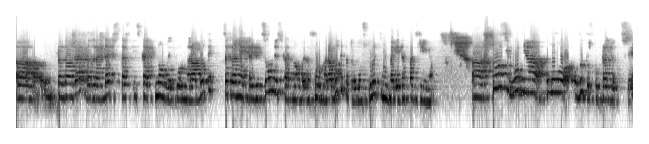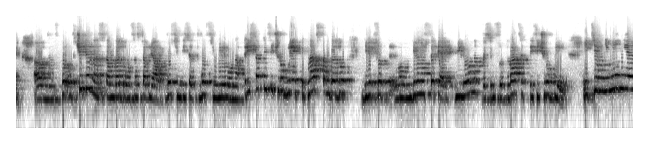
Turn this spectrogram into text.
продолжать возрождать, искать, новые формы работы, сохранять традиционные, искать новые формы работы по трудоустройству инвалидов по зрению. А, что сегодня по выпуску продукции? А, в 2014 году он составлял 88 миллионов 300 тысяч рублей, в 2015 году 995 миллионов 820 тысяч рублей. И тем не менее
